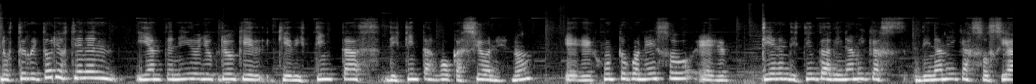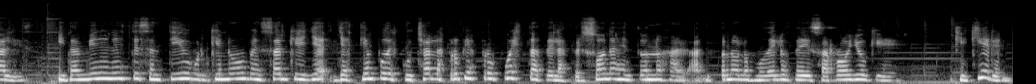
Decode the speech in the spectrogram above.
Los territorios tienen y han tenido yo creo que, distintas, distintas vocaciones, ¿no? Eh, junto con eso eh, tienen distintas dinámicas, dinámicas sociales y también en este sentido, ¿por qué no pensar que ya, ya es tiempo de escuchar las propias propuestas de las personas en torno a, en torno a los modelos de desarrollo que, quieren?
